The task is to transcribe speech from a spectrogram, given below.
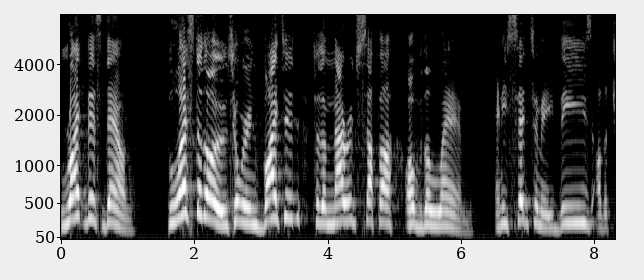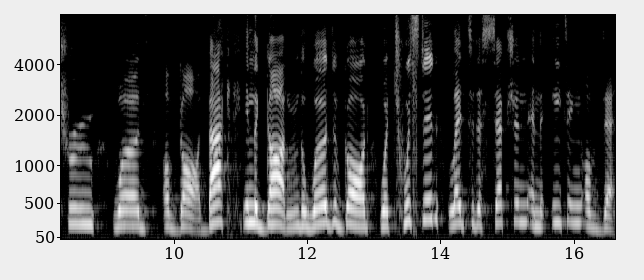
Write this down. Blessed are those who are invited to the marriage supper of the Lamb. And he said to me, These are the true words of God. Back in the garden, the words of God were twisted, led to deception and the eating of death.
